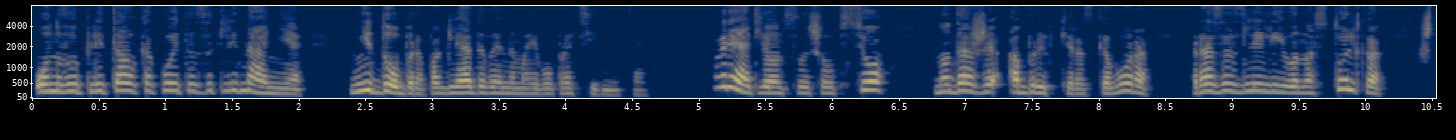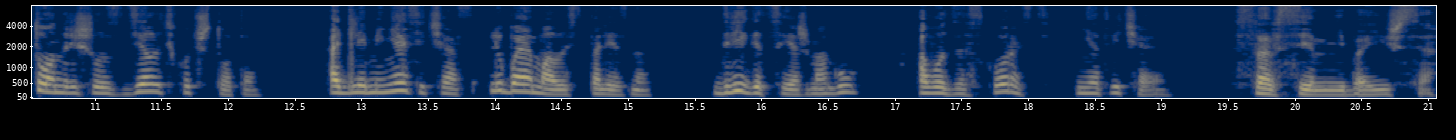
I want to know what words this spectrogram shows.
он выплетал какое-то заклинание, недобро поглядывая на моего противника. Вряд ли он слышал все, но даже обрывки разговора разозлили его настолько, что он решил сделать хоть что-то. А для меня сейчас любая малость полезна. Двигаться я же могу, а вот за скорость не отвечаю. «Совсем не боишься?»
